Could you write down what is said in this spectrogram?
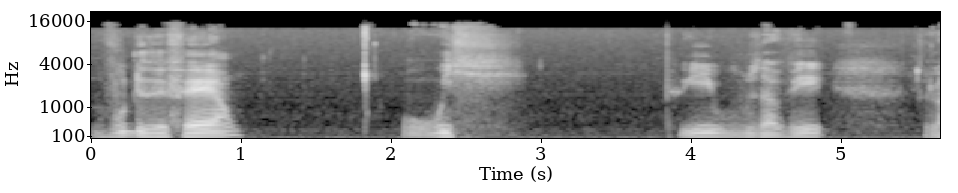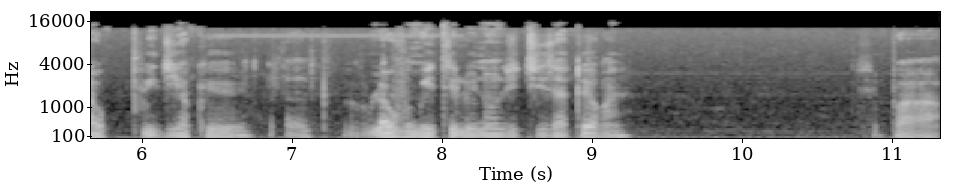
vous devez faire oui. Puis vous avez là vous pouvez dire que là vous mettez le nom d'utilisateur hein. c'est pas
